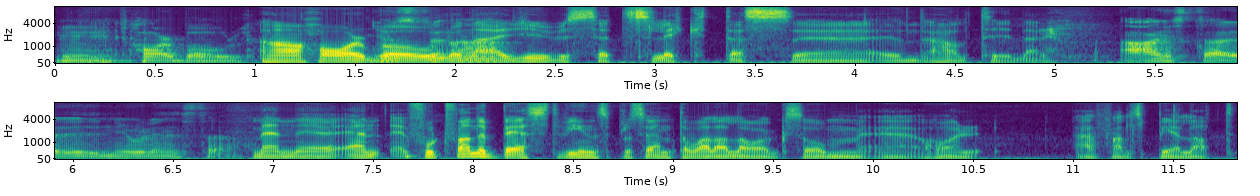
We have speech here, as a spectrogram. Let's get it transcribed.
Mm, Harbowl. ja, Harbowl och när ja. ljuset släcktes eh, under halvtid där. Ja just det, i New Orleans där. Men eh, en, fortfarande bäst vinstprocent av alla lag som eh, har i alla fall spelat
